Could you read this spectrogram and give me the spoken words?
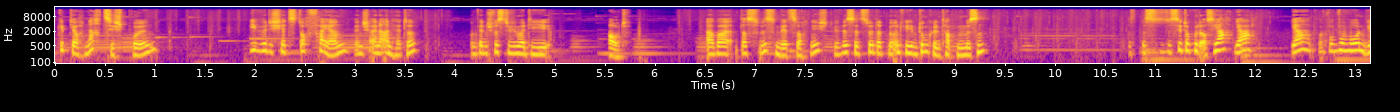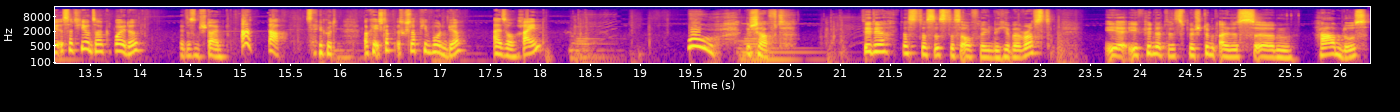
Es gibt ja auch Nachtsichtbrillen. Die würde ich jetzt doch feiern, wenn ich eine anhätte. Und wenn ich wüsste, wie man die baut. Aber das wissen wir jetzt noch nicht. Wir wissen jetzt nur, dass wir irgendwie im Dunkeln tappen müssen. Das, das, das sieht doch gut aus. Ja, ja, ja. Wo, wo wohnen wir? Ist das hier unser Gebäude? Ne, das ist ein Stein. Ah, da. Sehr gut. Okay, ich glaube, ich glaub, hier wohnen wir. Also, rein. Puh, geschafft. Seht ihr, das, das ist das Aufregende hier bei Rust. Ihr, ihr findet das bestimmt alles ähm, harmlos.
